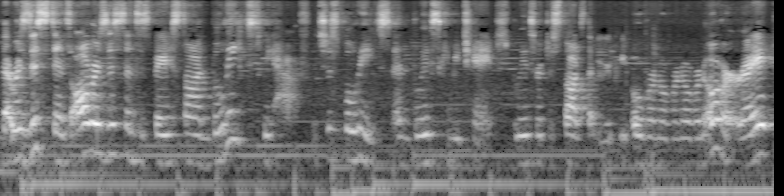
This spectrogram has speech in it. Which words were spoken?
that resistance all resistance is based on beliefs we have. It's just beliefs and beliefs can be changed. Beliefs are just thoughts that we repeat over and over and over and over right?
